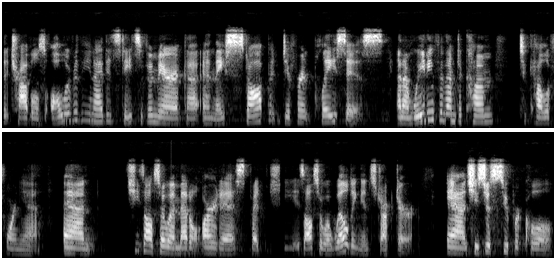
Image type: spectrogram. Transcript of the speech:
that travels all over the United States of America and they stop at different places. And I'm waiting for them to come to California. And she's also a metal artist, but she is also a welding instructor, and she's just super cool.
